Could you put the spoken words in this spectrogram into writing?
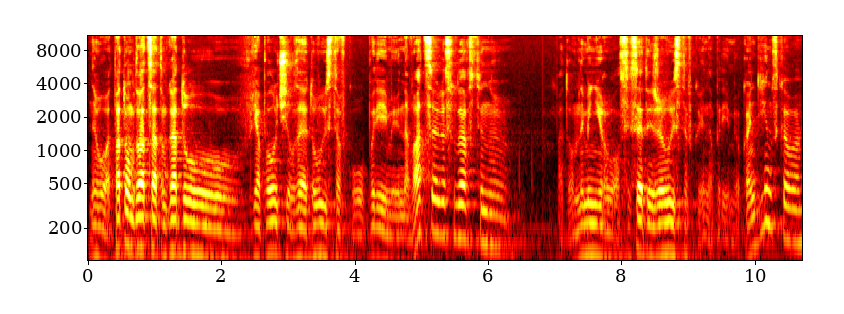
Вот. Потом в 2020 году я получил за эту выставку премию «Инновация государственную», потом номинировался с этой же выставкой на премию Кандинского.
